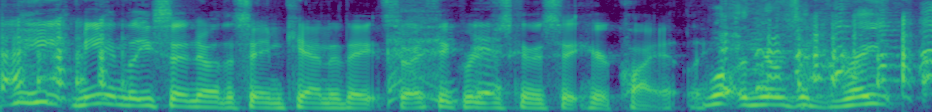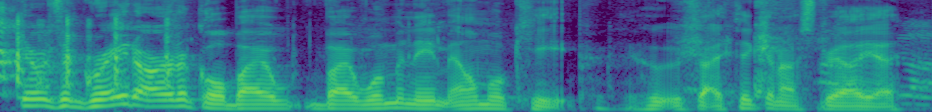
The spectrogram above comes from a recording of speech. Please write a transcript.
Uh, me, me and Lisa know the same candidate, so I think we're just going to sit here quietly. Well, and there was a great there was a great article by by a woman named Elmo Keep, who's I think in Australia. Oh God,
